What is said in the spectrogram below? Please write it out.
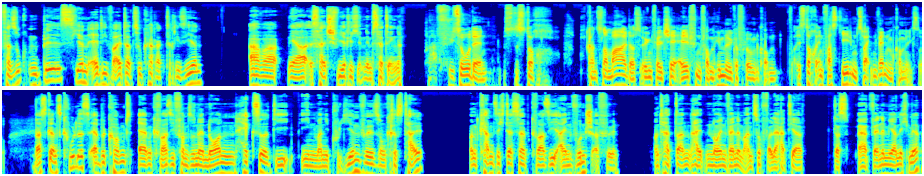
versucht ein bisschen Eddie weiter zu charakterisieren, aber ja, ist halt schwierig in dem Setting, ne? Ja, wieso denn? Es ist doch ganz normal, dass irgendwelche Elfen vom Himmel geflogen kommen. Ist doch in fast jedem zweiten Venom-Comic so. Was ganz cool ist, er bekommt ähm, quasi von so einer Norden-Hexe, die ihn manipulieren will, so ein Kristall und kann sich deshalb quasi einen Wunsch erfüllen. Und hat dann halt einen neuen Venom-Anzug, weil er hat ja das, er hat Venom ja nicht mehr.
